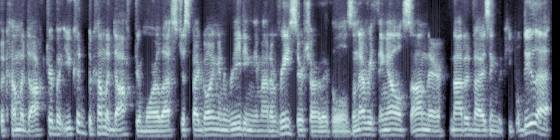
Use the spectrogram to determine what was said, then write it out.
become a doctor, but you could become a doctor more or less just by going and reading the amount of research articles and everything else on there. Not advising that people do that,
